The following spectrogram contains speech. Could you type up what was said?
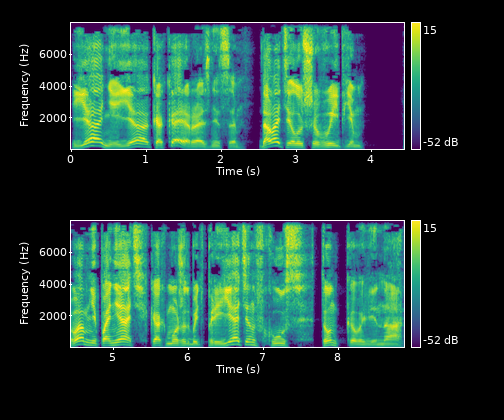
«Я, не я, какая разница? Давайте лучше выпьем. Вам не понять, как может быть приятен вкус тонкого вина».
